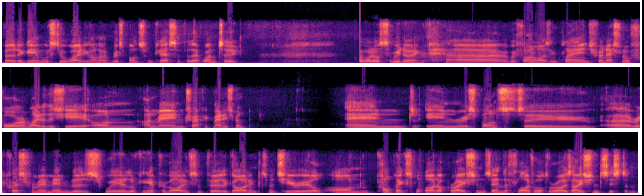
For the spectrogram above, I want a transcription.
but again, we're still waiting on a response from CASA for that one too. What else are we doing? Uh, we're finalising plans for a national forum later this year on unmanned traffic management. And in response to a request from our members, we're looking at providing some further guidance material on complex flight operations and the flight authorisation system.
